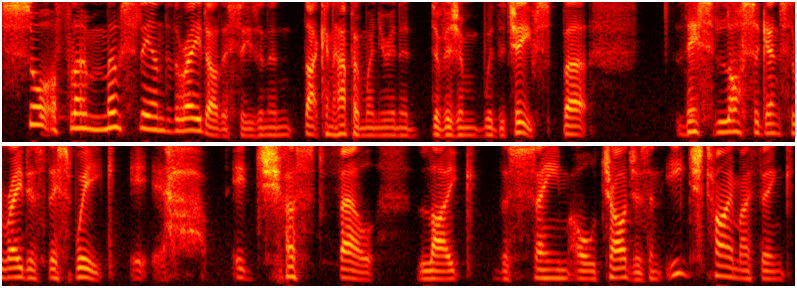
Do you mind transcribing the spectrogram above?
sort of flown mostly under the radar this season, and that can happen when you're in a division with the Chiefs. But this loss against the Raiders this week, it, it just felt like the same old Chargers. And each time I think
